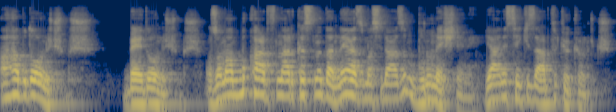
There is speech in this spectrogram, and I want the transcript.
Aha bu da 13'müş. B de 13'müş. O zaman bu kartın arkasında da ne yazması lazım? Bunun eşleni. Yani 8 artı kök 13.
